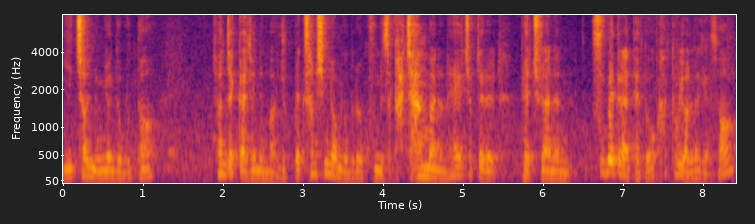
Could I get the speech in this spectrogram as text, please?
2006년도부터 현재까지는 막 630명 정도로 국내에서 가장 많은 해외 취업자를 배출하는 후배들한테도 카톡 연락해서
